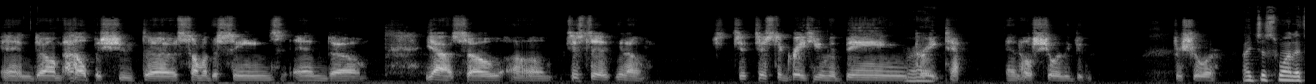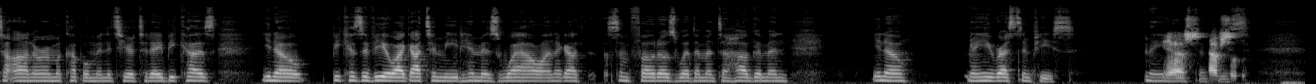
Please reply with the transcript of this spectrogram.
and um, help us shoot uh, some of the scenes. And um, yeah, so um, just a you know, j- just a great human being, Right. great talent, and he'll surely do for sure. I just wanted to honor him a couple minutes here today because, you know, because of you, I got to meet him as well, and I got some photos with him and to hug him, and you know, may he rest in peace. May he Yes, rest in absolutely. peace.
